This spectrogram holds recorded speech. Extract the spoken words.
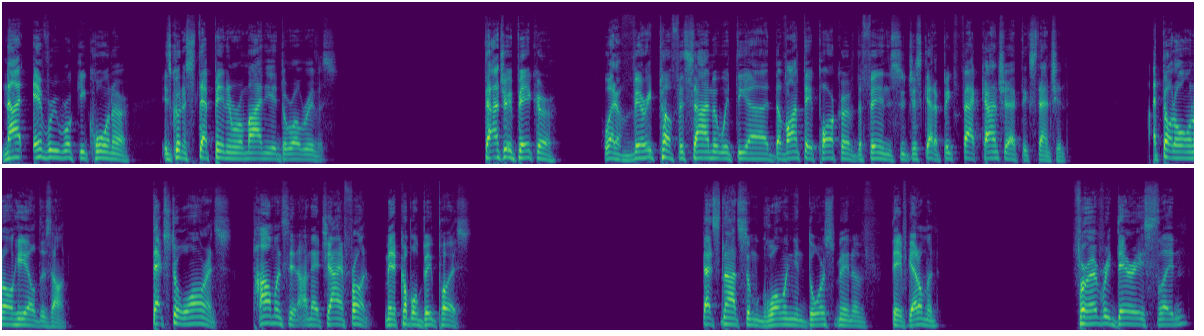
Not every rookie corner is going to step in and remind you of Darrelle Revis. DeAndre Baker, who had a very tough assignment with the uh, DeVante Parker of the Fins, who just got a big fat contract extension. I thought all in all he held his own. Dexter Lawrence, Tomlinson on that giant front made a couple of big plays. That's not some glowing endorsement of Dave Gettleman. For every Darius Slayton,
